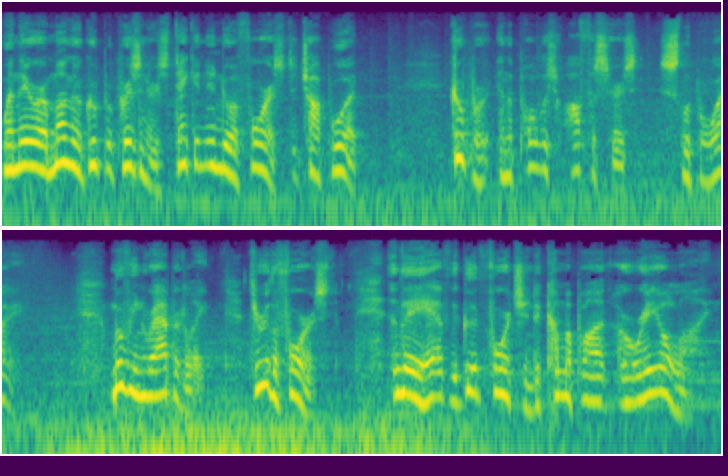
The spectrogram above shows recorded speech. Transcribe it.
when they were among a group of prisoners taken into a forest to chop wood, Cooper and the Polish officers slip away. Moving rapidly through the forest, and they have the good fortune to come upon a rail line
